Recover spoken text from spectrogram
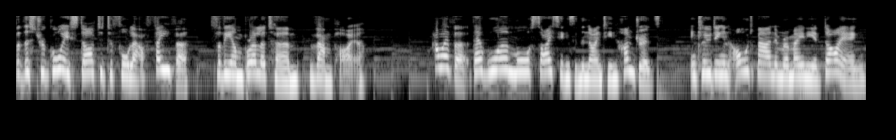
but the strigoi started to fall out of favour for the umbrella term vampire. However, there were more sightings in the 1900s, including an old man in Romania dying,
